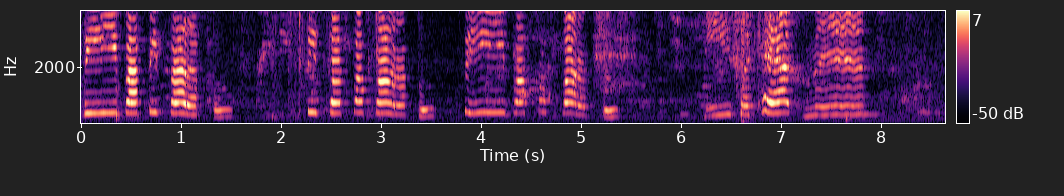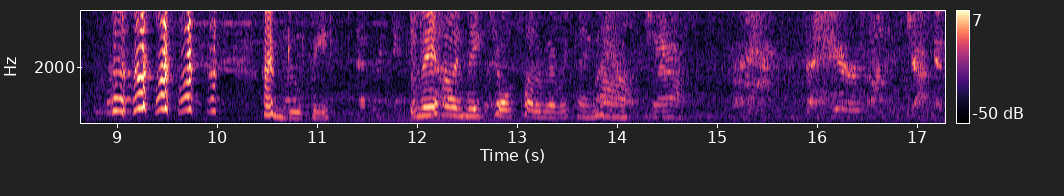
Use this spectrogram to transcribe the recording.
Beep, bop, beep, ba, da, boo. Crazy Beep bop bop bada boop. Beep bop bop bada boop. He's a cat man. I'm goofy. I mean, how I make jokes out of everything, huh? Yeah. The hairs on his jacket,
